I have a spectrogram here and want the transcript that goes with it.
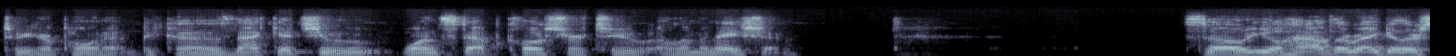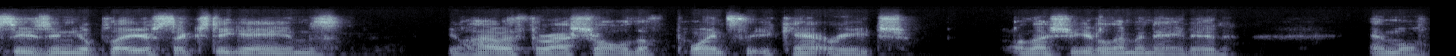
to your opponent because that gets you one step closer to elimination. So you'll have the regular season, you'll play your 60 games, you'll have a threshold of points that you can't reach unless you get eliminated. And we'll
